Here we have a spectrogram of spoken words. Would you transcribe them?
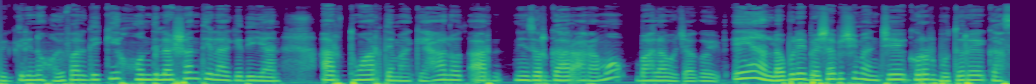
বিগলিন হয় পারে দেখি সন্দিলা শান্তি লাগে দিয়ান আর তোমার তেমাকে হালত আর নিজের গার আরামও ভালো হয়ে যাগই এই আল্লাহ বলে বেশা বেশি মানছে ঘরের ভিতরে গাছ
